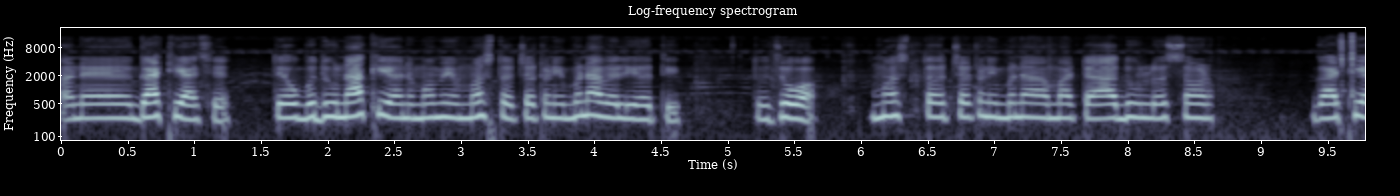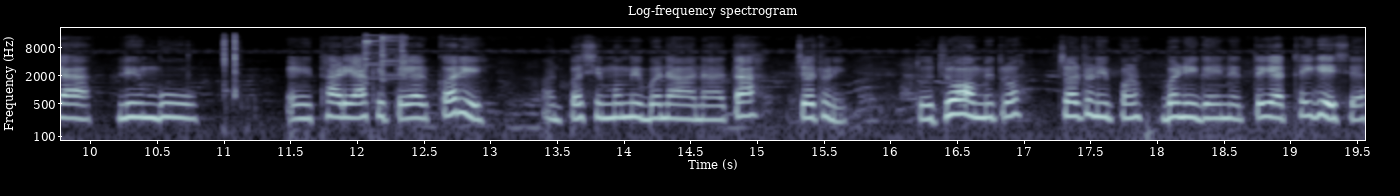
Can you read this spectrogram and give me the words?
અને ગાંઠિયા છે. તેવું બધું નાખી અને મમ્મીએ મસ્ત ચટણી બનાવેલી હતી. તો જુઓ મસ્ત ચટણી બનાવવા માટે આદુ, લસણ, ગાંઠિયા, લીંબુ એની થાળી આખી તૈયાર કરી અને પછી મમ્મી બનાવવાના હતા ચટણી. તો જુઓ મિત્રો, ચટણી પણ બની ગઈને તૈયાર થઈ ગઈ છે.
